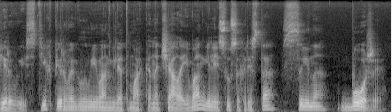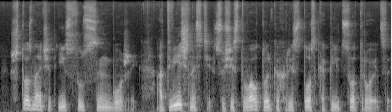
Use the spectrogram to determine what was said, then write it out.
первый стих первой главы Евангелия от Марка, начало Евангелия Иисуса Христа, Сына Божия. Что значит Иисус Сын Божий? От вечности существовал только Христос как лицо Троицы,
